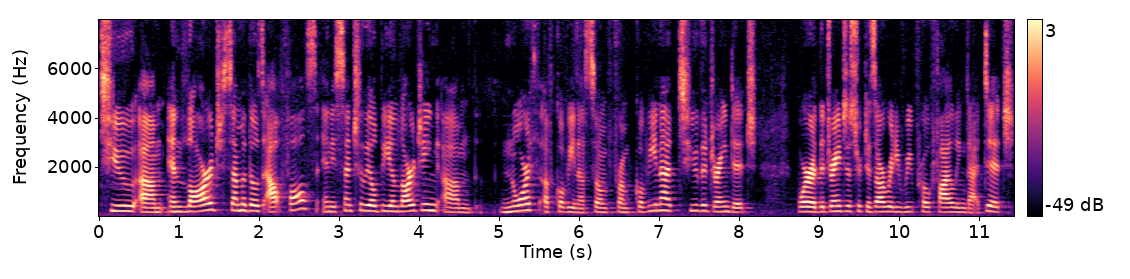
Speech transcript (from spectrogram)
to um, enlarge some of those outfalls. And essentially, they'll be enlarging um, north of Covina, so from Covina to the drain ditch, where the drain district is already reprofiling that ditch.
